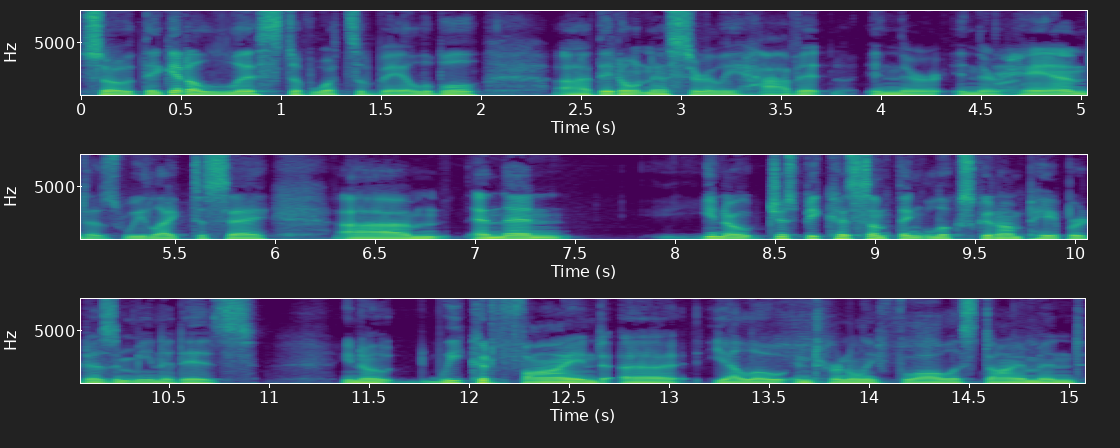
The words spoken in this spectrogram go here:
so they get a list of what's available. Uh, they don't necessarily have it in their in their hand, as we like to say, um, and then you know just because something looks good on paper doesn't mean it is. You know, we could find a yellow internally flawless diamond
